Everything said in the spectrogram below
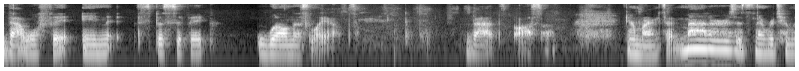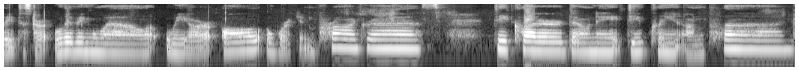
that will fit in specific wellness layouts. That's awesome. Your mindset matters. It's never too late to start living well. We are all a work in progress declutter, donate, deep clean, unplug.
